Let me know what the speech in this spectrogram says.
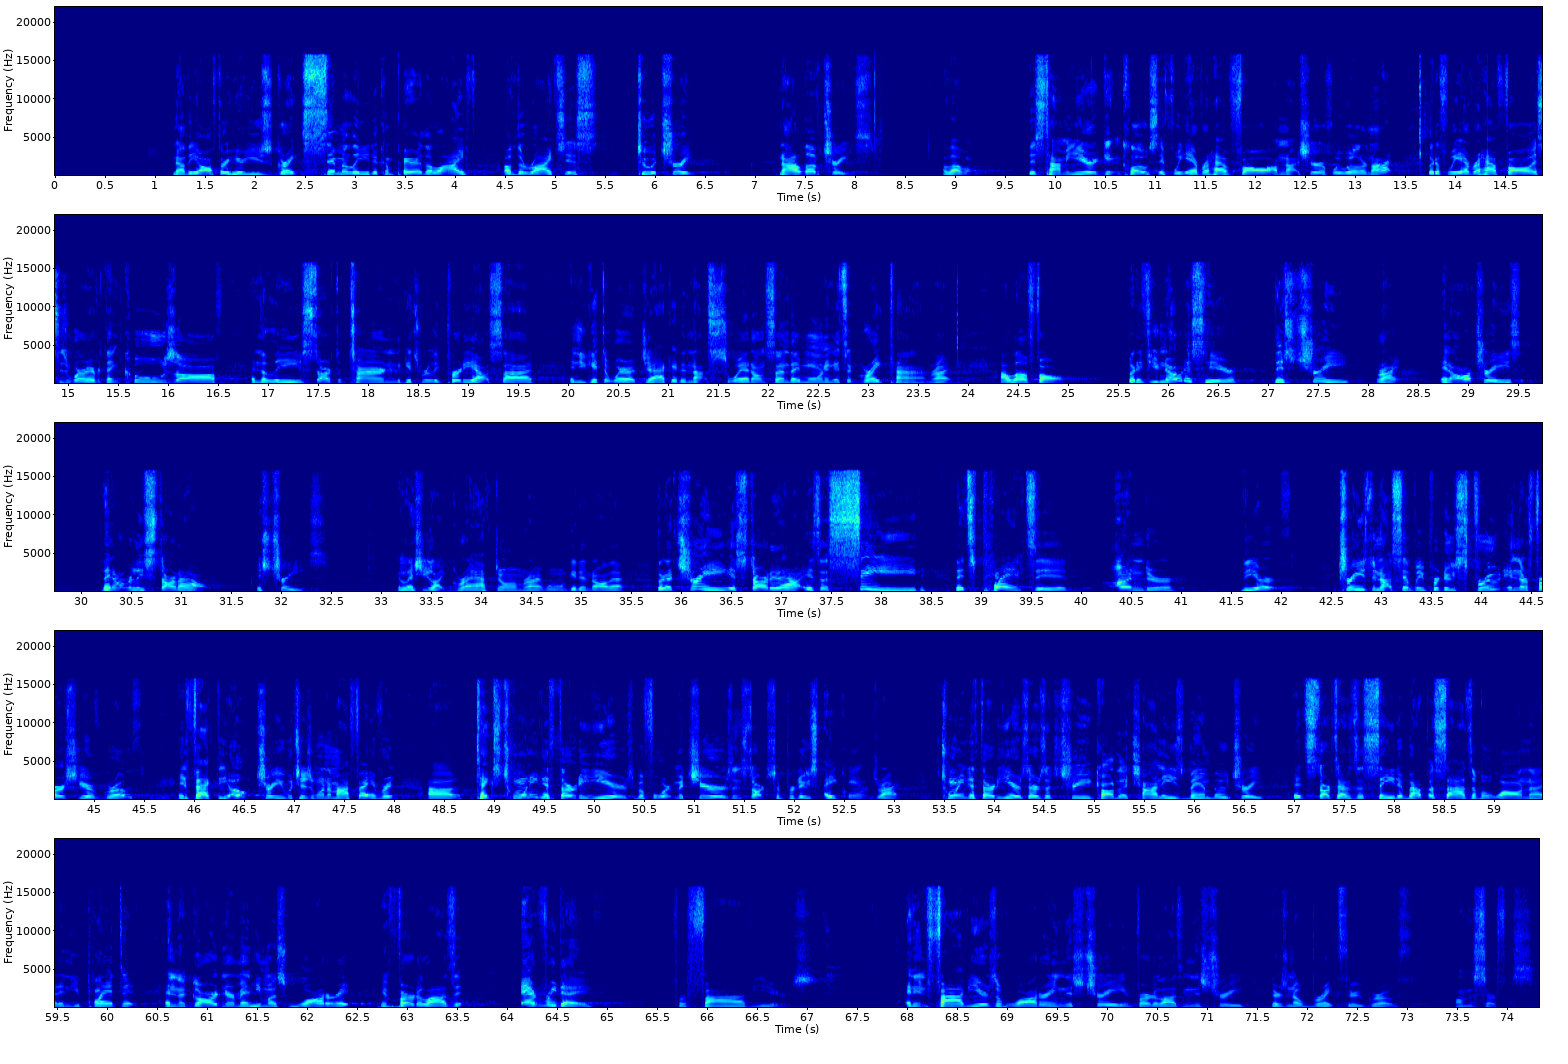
Now, the author here used great simile to compare the life of the righteous to a tree. Now, I love trees. I love them. This time of year, getting close. If we ever have fall, I'm not sure if we will or not, but if we ever have fall, this is where everything cools off and the leaves start to turn and it gets really pretty outside and you get to wear a jacket and not sweat on Sunday morning. It's a great time, right? I love fall. But if you notice here, this tree, right, and all trees, they don't really start out as trees. Unless you like graft them, right? We won't get into all that. But a tree is started out as a seed that's planted under the earth. Trees do not simply produce fruit in their first year of growth. In fact, the oak tree, which is one of my favorite, uh, takes 20 to 30 years before it matures and starts to produce acorns, right? 20 to 30 years. There's a tree called the Chinese bamboo tree. It starts out as a seed about the size of a walnut, and you plant it, and the gardener, man, he must water it and fertilize it every day for five years. And in five years of watering this tree and fertilizing this tree, there's no breakthrough growth on the surface.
